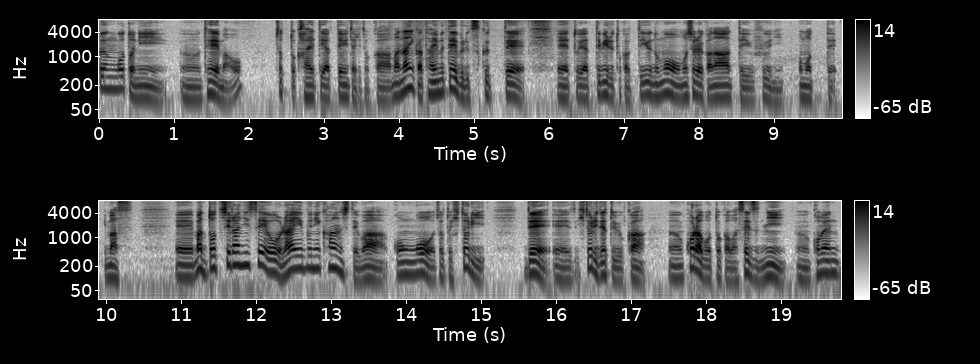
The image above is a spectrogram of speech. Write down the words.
分ごとに、うん、テーマをちょっと変えてやってみたりとか、まあ、何かタイムテーブル作って、えっ、ー、と、やってみるとかっていうのも面白いかなっていうふうに思っています。えー、まあ、どちらにせよ、ライブに関しては、今後、ちょっと一人で、えー、一人でというか、うん、コラボとかはせずに、うん、コメン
